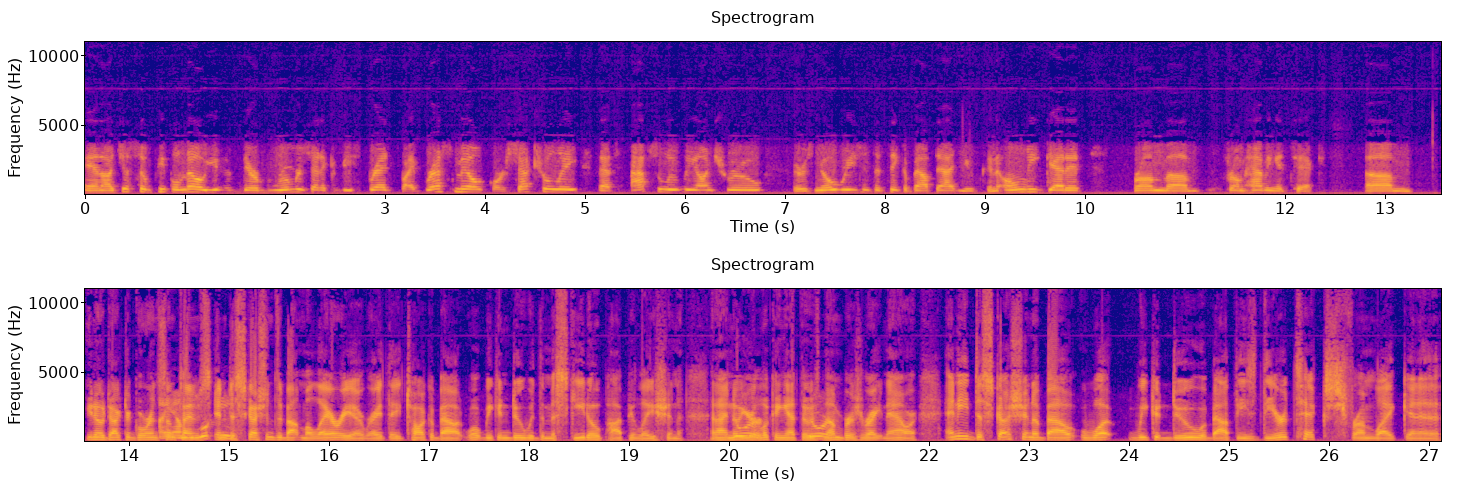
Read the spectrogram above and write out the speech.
and uh, just so people know, you, there are rumors that it could be spread by breast milk or sexually. That's absolutely untrue. There's no reason to think about that. You can only get it from um, from having a tick. Um, you know, Dr. Gorin, sometimes looking... in discussions about malaria, right, they talk about what we can do with the mosquito population. And I know sure, you're looking at those sure. numbers right now. Or any discussion about what we could do about these deer ticks from like a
